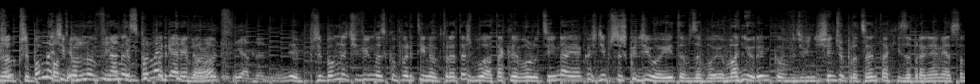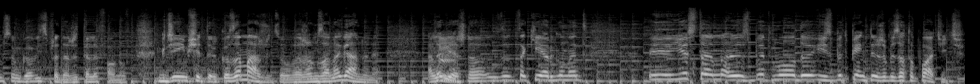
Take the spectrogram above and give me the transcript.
Przy, przypomnę ci pewną firmę z Cupertino. Y, Przypomnę ci filmę z Cupertino, która też była tak rewolucyjna, a jakoś nie przeszkodziło jej to w zawojowaniu rynków w 90% i zabraniania Samsungowi sprzedaży telefonów, gdzie im się tylko zamarzy, co uważam za naganne. Ale Hmm. wiesz, no taki argument jestem y, zbyt młody i zbyt piękny, żeby za to płacić.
